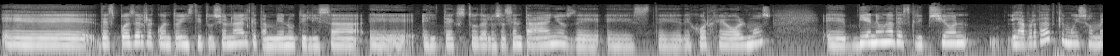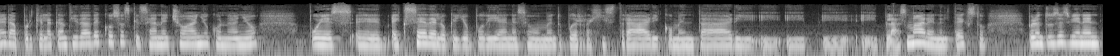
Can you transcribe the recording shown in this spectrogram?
Eh, después del recuento institucional, que también utiliza eh, el texto de los 60 años de, este, de Jorge Olmos, eh, viene una descripción, la verdad que muy somera, porque la cantidad de cosas que se han hecho año con año, pues eh, excede lo que yo podía en ese momento pues registrar y comentar y, plasmar en el texto. Pero entonces vienen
